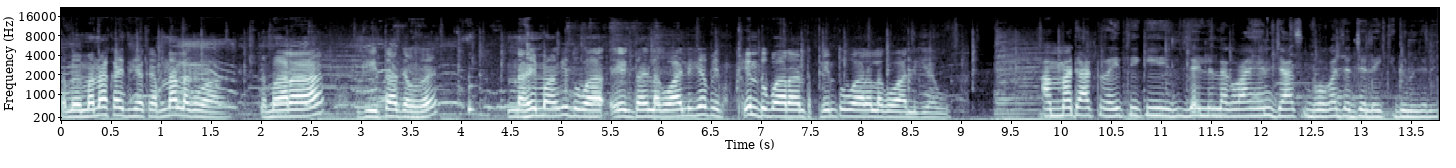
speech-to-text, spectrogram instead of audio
तो मैं मना कर दिया कि अब ना लगवा। हमारा गीता जो है नहीं मांगी दोबारा एक दाई लगवा लिया फिर फिर दोबारा तो फिर दोबारा लगवा लिया वो। अम्मा डांट रही थी कि ले ले लगवाए हैं, जा भोगा जज जले की दोनों जने।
